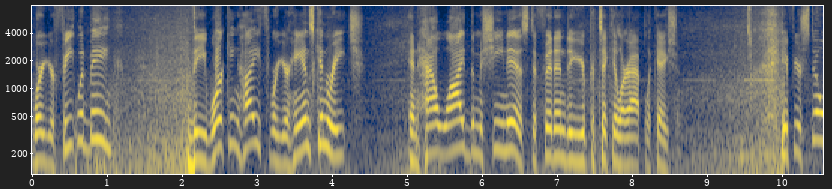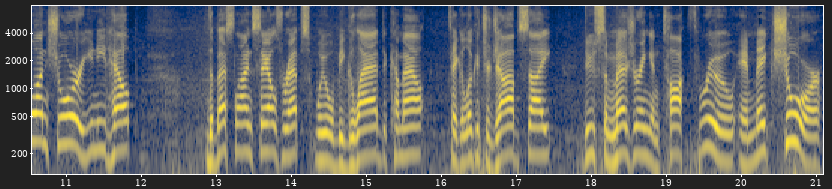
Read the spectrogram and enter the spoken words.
where your feet would be, the working height, where your hands can reach, and how wide the machine is to fit into your particular application. If you're still unsure or you need help, the Best Line sales reps, we will be glad to come out, take a look at your job site, do some measuring and talk through and make sure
